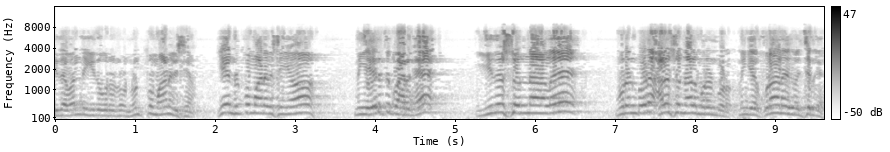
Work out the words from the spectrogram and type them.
இதை வந்து இது ஒரு நுட்பமான விஷயம். ஏன் நுட்பமான விஷயம்? நீங்க எடுத்து பாருங்க. இது சொன்னாலும் முரண்படும் அதை சொன்னாலும் முரண்படும். நீங்க குரானை வச்சிருங்க.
